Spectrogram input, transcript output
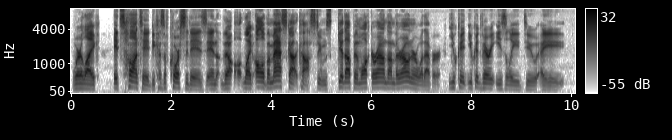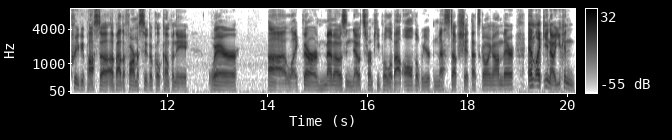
where like it's haunted because of course it is and the like all the mascot costumes get up and walk around on their own or whatever you could you could very easily do a creepypasta about a pharmaceutical company where uh like there are memos and notes from people about all the weird messed up shit that's going on there and like you know you can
